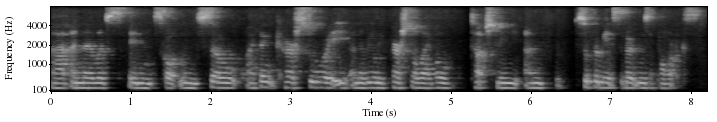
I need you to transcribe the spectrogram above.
uh, and now lives in Scotland. So I think her story, on a really personal level, touched me, and so for me, it's about Rosa Parks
